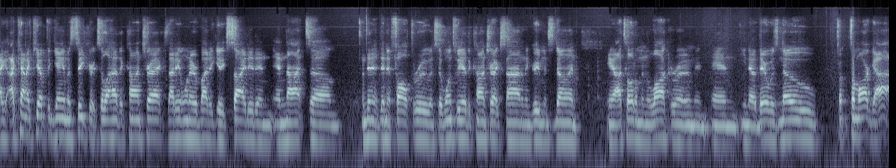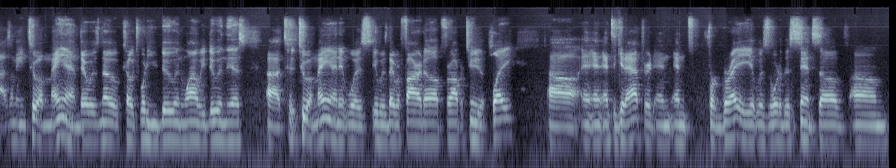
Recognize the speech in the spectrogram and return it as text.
I, I kind of kept the game a secret till I had the contract because I didn't want everybody to get excited and and not, um, and then it then it fall through. And so once we had the contract signed and the agreements done, you know, I told him in the locker room, and and you know, there was no from, from, our guys. I mean, to a man, there was no coach. What are you doing? Why are we doing this? Uh, to to a man, it was it was they were fired up for opportunity to play uh, and, and to get after it. And and for Gray, it was sort of this sense of um,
